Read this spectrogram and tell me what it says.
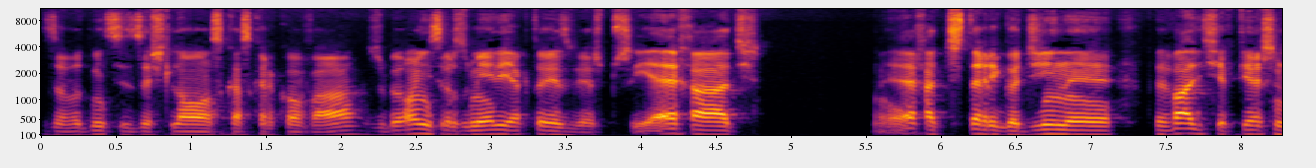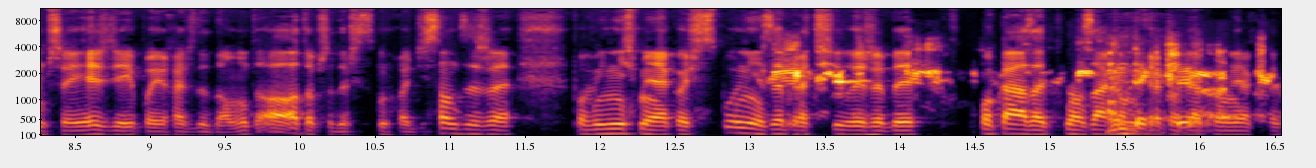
zawodnicy ze Śląska, z Krakowa, żeby oni zrozumieli, jak to jest, wiesz, przyjechać, jechać 4 godziny, wywalić się w pierwszym przejeździe i pojechać do domu. To o to przede wszystkim chodzi. Sądzę, że powinniśmy jakoś wspólnie zebrać siły, żeby pokazać no, krakowiakom jakoś.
